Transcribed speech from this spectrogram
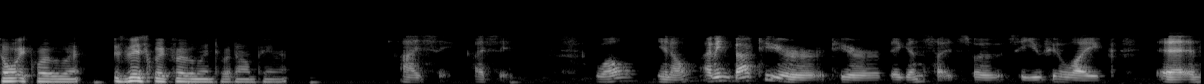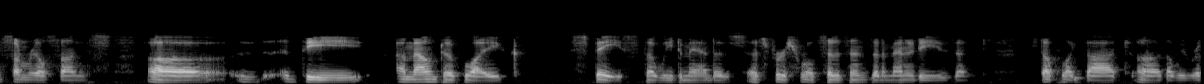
so equivalent. It's basically equivalent to a down payment. I see. I see. Well, you know, I mean, back to your to your big insights. So, so you feel like, in some real sense, uh, the amount of like space that we demand as as first world citizens and amenities and stuff like that uh, that we re-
